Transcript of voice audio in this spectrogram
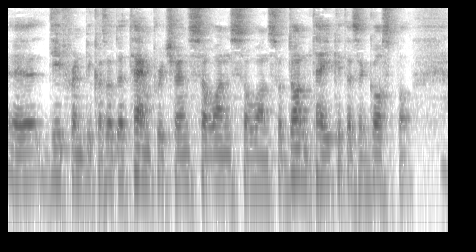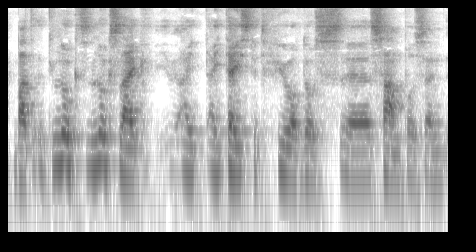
uh, different because of the temperature and so on and so on. So don't take it as a gospel. But it looks looks like I, I tasted few of those uh, samples and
